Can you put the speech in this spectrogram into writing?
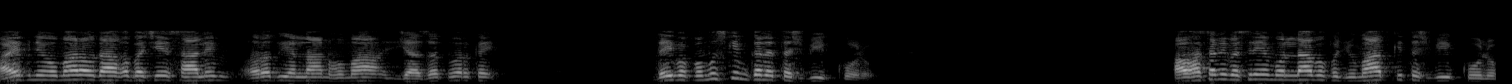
ابن عمر او داغه بچي سالم رضی الله عنهما اجازه ور کوي دای په مسکم کله تشبیه کولو او حسن بصری مولا په جمعات کې تشبیه کولو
